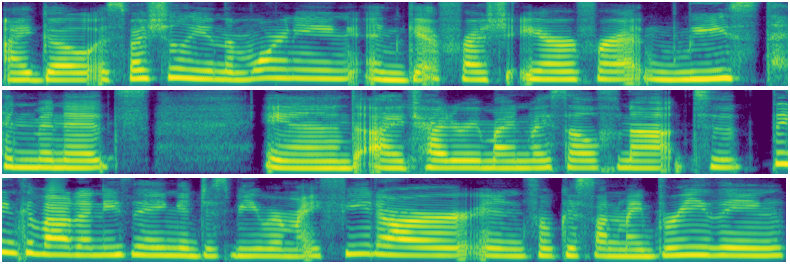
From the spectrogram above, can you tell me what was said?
I go, especially in the morning, and get fresh air for at least 10 minutes. And I try to remind myself not to think about anything and just be where my feet are and focus on my breathing.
